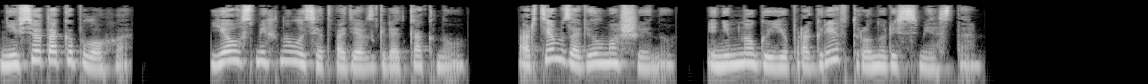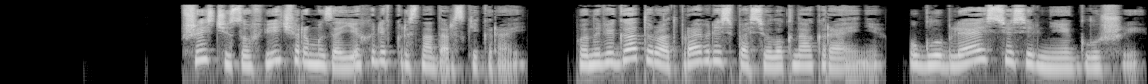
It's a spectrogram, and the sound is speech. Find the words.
не все так и плохо. Я усмехнулась, отводя взгляд к окну. Артем завел машину, и немного ее прогрев, тронулись с места. В шесть часов вечера мы заехали в Краснодарский край. По навигатору отправились в поселок на окраине, углубляясь все сильнее к глуши.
